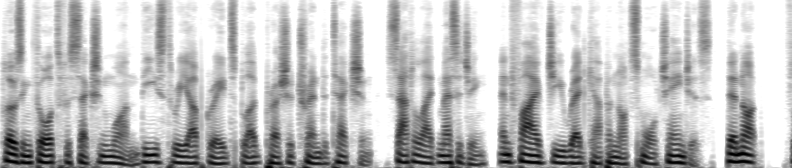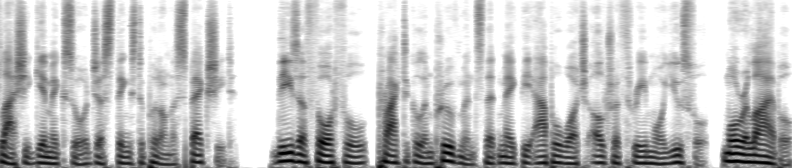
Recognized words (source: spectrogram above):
Closing thoughts for Section 1 These three upgrades blood pressure trend detection, satellite messaging, and 5G RedCap are not small changes. They're not flashy gimmicks or just things to put on a spec sheet. These are thoughtful, practical improvements that make the Apple Watch Ultra 3 more useful, more reliable,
